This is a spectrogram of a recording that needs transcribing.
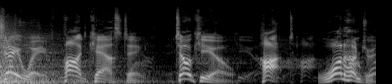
J-WAVE PODCASTING TOKYO HOT 100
